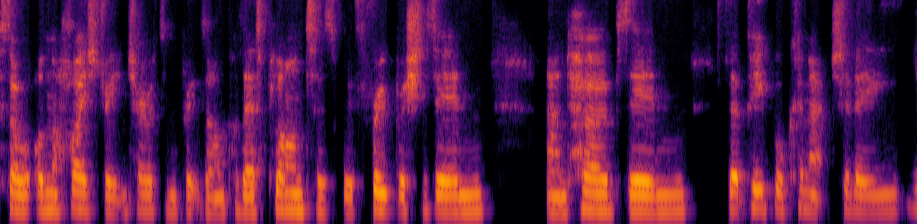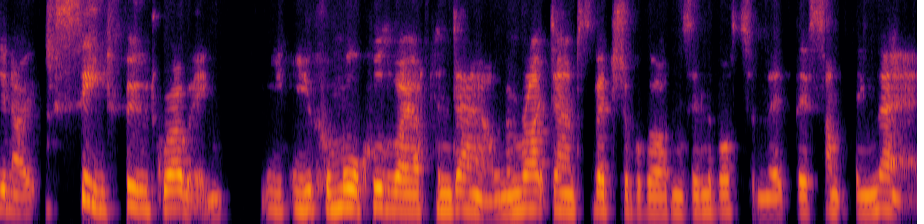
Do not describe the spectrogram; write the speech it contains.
so on the high street in Cheriton, for example, there's planters with fruit bushes in and herbs in that people can actually, you know, see food growing you, you, can walk all the way up and down and right down to the vegetable gardens in the bottom, there, there's something there.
